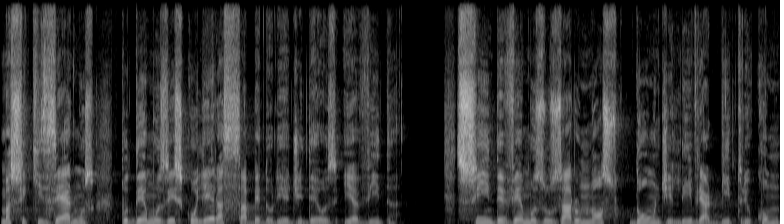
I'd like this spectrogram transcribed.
Mas se quisermos, podemos escolher a sabedoria de Deus e a vida. Sim, devemos usar o nosso dom de livre-arbítrio como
